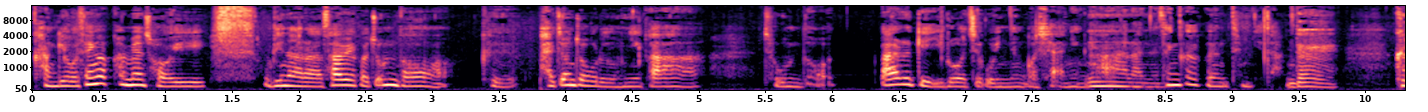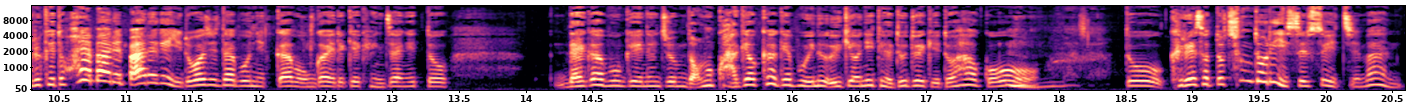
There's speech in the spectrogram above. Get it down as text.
간격을 생각하면 저희 우리나라 사회가 좀 더 그 발전적으로 논의가 조금 더 빠르게 이루어지고 있는 것이 아닌가라는 음. 생각은 듭니다. 네. 그렇게도 활발히 빠르게 이루어지다 보니까 뭔가 이렇게 굉장히 또 내가 보기에는 좀 너무 과격하게 보이는 의견이 대두되기도 하고 음, 또 그래서 또 충돌이 있을 수 있지만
